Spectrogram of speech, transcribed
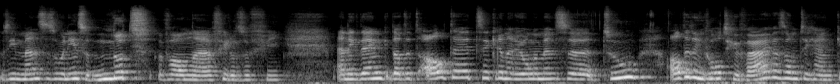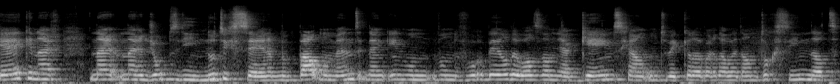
zien mensen zo ineens het nut van uh, filosofie. En ik denk dat het altijd, zeker naar jonge mensen toe, altijd een groot gevaar is om te gaan kijken naar, naar, naar jobs die nuttig zijn. Op een bepaald moment, ik denk een van, van de voorbeelden was dan ja, games gaan ontwikkelen, waar dat we dan toch zien dat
